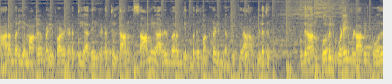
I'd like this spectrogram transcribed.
பாரம்பரியமாக வழிபாடு நடத்திய அதே இடத்தில்தான் சாமி அருள் வரும் என்பது மக்களின் நம்பிக்கையாக உள்ளது. இதனால் கோவில் குடை விழாவின் போது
